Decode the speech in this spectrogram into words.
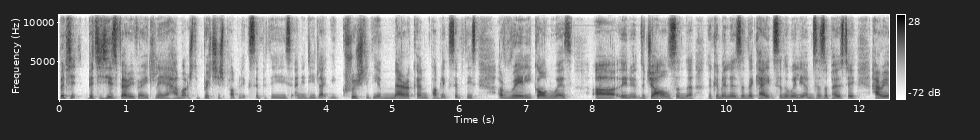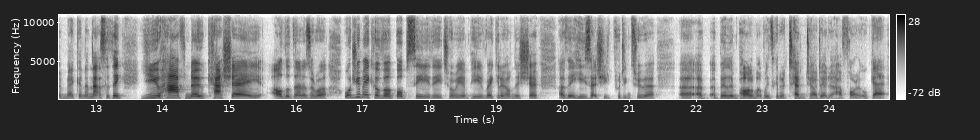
But it, but it is very, very clear how much the British public sympathies and indeed, like the, crucially, the American public sympathies are really gone with uh, you know, the Giles and the, the Camillas and the Kates and the Williams as opposed to Harry and Meghan. And that's the thing. You have no cachet other than as a royal. What do you make of uh, Bob Seely, the Tory MP, regular on this show, uh, that he's actually putting through a, a, a, bill in Parliament, he's going to attempt to, I don't know how far it will get,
